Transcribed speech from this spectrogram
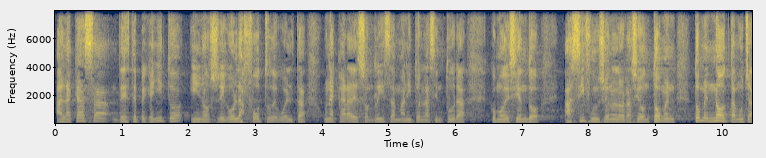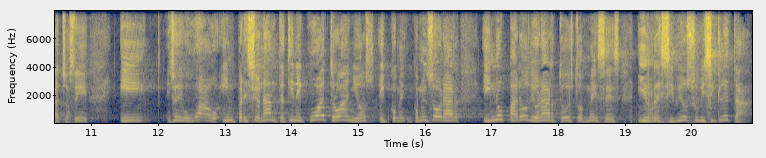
a la casa de este pequeñito y nos llegó la foto de vuelta, una cara de sonrisa, manito en la cintura, como diciendo, así funciona la oración, tomen, tomen nota muchachos, ¿sí? Y y yo digo, wow, impresionante, tiene cuatro años y comenzó a orar y no paró de orar todos estos meses y recibió su bicicleta.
